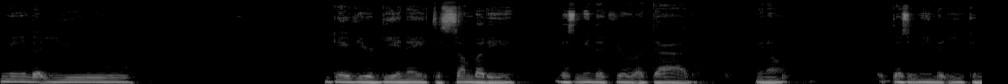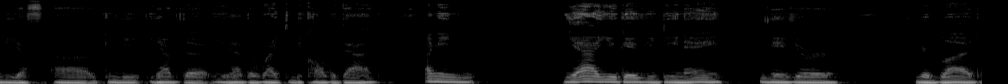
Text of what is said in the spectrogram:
mean that you gave your DNA to somebody. It doesn't mean that you're a dad. You know, it doesn't mean that you can be a uh can be you have the you have the right to be called a dad. I mean, yeah, you gave your DNA, you gave your your blood,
